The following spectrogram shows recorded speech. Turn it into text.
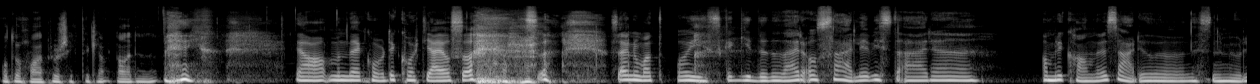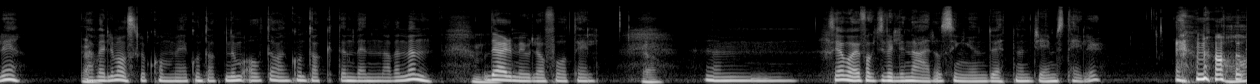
Og at du har prosjektet klart allerede. Ja, men det kommer til kort, jeg også. så, så er det noe med at oi, skal jeg gidde det der? Og særlig hvis det er eh, amerikanere, så er det jo nesten umulig. Det Ja. er veldig vanskelig å komme i kontakt. Men du må alltid ha en kontakt, en venn av en venn. Mm. Og det er det mulig å få til. Ja. Um, så jeg var jo faktisk veldig nære å synge en duett med James Taylor. Men han, Ah.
